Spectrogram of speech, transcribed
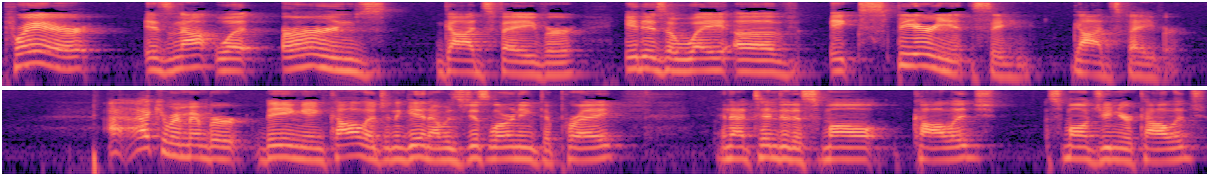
Prayer is not what earns God's favor, it is a way of experiencing God's favor. I, I, can remember being in college, and again, I was just learning to pray, and I attended a small college, a small junior college.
